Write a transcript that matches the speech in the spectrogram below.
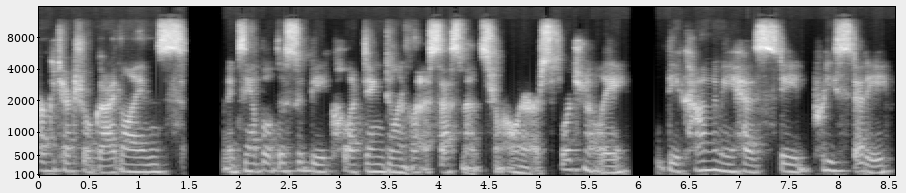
architectural guidelines. An example of this would be collecting delinquent assessments from owners. Fortunately, the economy has stayed pretty steady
